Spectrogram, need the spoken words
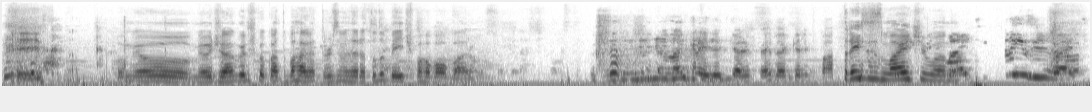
Que isso, mano. O meu, meu jungle ele ficou 4/14, mas era tudo bait pra roubar o Baron. Eu não acredito que ele perdeu aquele bar. 3 smite, mano. Mas, 3 smites.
